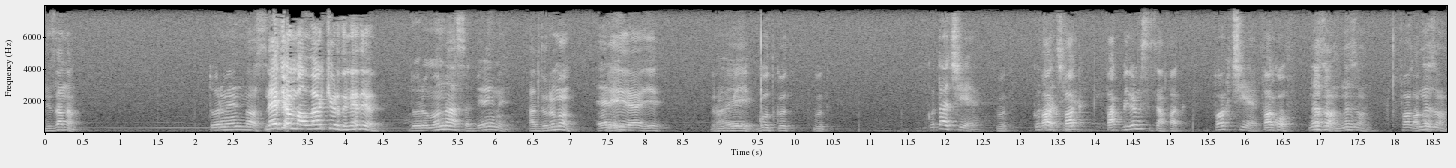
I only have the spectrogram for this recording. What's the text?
Nizanam. Durumun nasıl? Ne diyorsun be Allah'ın Kürdü ne diyorsun? Durumun nasıl Bremen? Ha durumum. Evet. İyi ya iyi. Durumum Ha, iyi. iyi. Good good good Kutaçiye. good. Kutaçiye. Fuck fuck. Fuck bilir misin sen fuck? Fakçiye. Fuck off. Ne zon? Ne zon? Fuck ne zon?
